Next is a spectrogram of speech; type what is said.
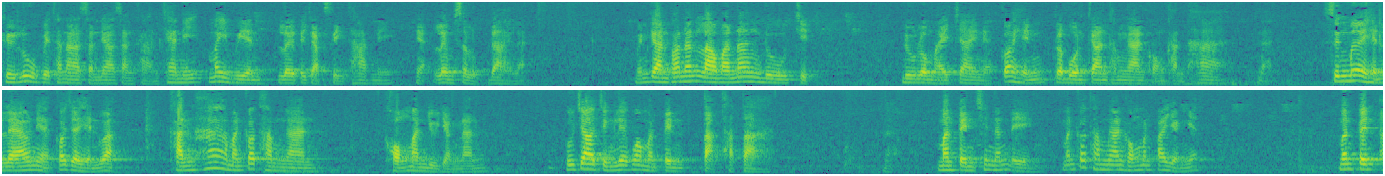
คือรูปเวทนาสัญญาสังขารแค่นี้ไม่เวียนเลยไปจากสี่ธาตุนี้เนี่ยเริ่มสรุปได้แล้วเหมือนกันเพราะนั้นเรามานั่งดูจิต ดูลมหายใจเนี่ยก็เห็นกระบวนการทำงานของขันห้านะซึ่งเมื่อเห็นแล้วเนี่ยก็จะเห็นว่าขันห้ามันก็ทำงานของมันอยู่อย่างนั้นพระเจ้าจึงเรียกว่ามันเป็นตัทตานะมันเป็นเช่นนั้นเอง มันก็ทำงานของมันไปอย่างเนี้ย มันเป็นอ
